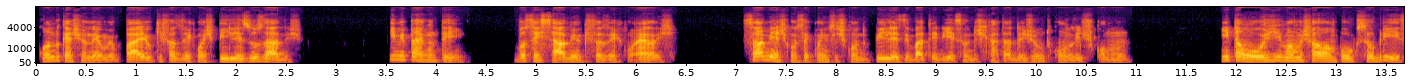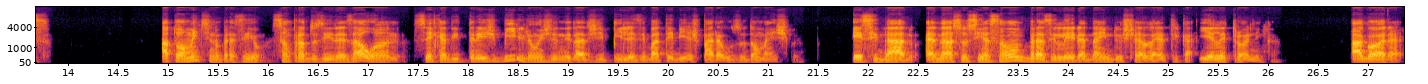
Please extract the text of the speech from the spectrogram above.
quando questionei ao meu pai o que fazer com as pilhas usadas. E me perguntei: vocês sabem o que fazer com elas? Sabem as consequências quando pilhas e baterias são descartadas junto com o lixo comum? Então hoje vamos falar um pouco sobre isso. Atualmente no Brasil, são produzidas ao ano cerca de 3 bilhões de unidades de pilhas e baterias para uso doméstico. Esse dado é da Associação Brasileira da Indústria Elétrica e Eletrônica. Agora,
